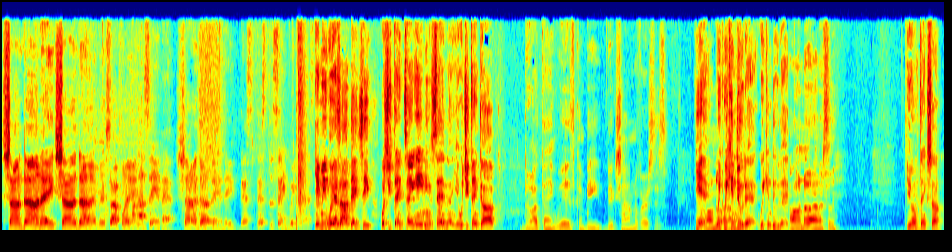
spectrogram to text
Sean Don, hey, Sean Don, man, stop playing. I'm not saying that. Sean I'm Don. saying they that's that's the same weight class. Give me Wiz all day. See what you think, Tank? He ain't even said nothing yet. What you think, dog? Do I think Wiz can beat Big Sean in the verses? Yeah, don't we, know, we can do that. We can do that. I don't know honestly. You don't think so?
